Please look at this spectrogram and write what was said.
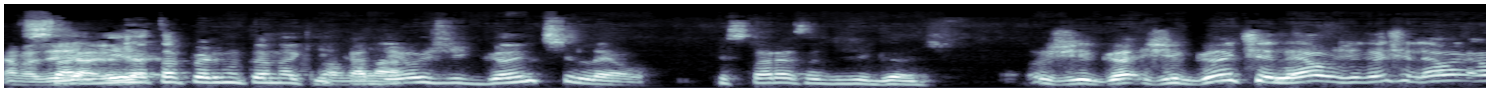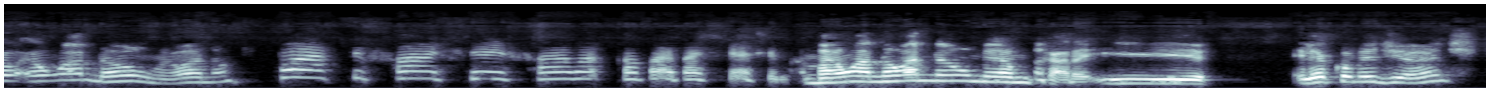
Não, mas Saí já está perguntando aqui, Vamos cadê lá. o gigante Léo? Que história é essa de gigante? O gigante, gigante Léo, gigante Léo é, é, um anão, é um anão mas é um anão anão mesmo, cara. E ele é comediante.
